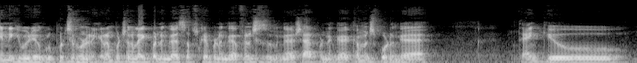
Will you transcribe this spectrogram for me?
இன்றைக்கி வீடியோ உங்களுக்கு பிடிச்சிருக்கணும்னு நினைக்கிறேன். பிடிச்சவங்க லைக் பண்ணுங்கள் சப்ஸ்கிரைப் பண்ணுங்கள் ஃப்ரெண்ட்ஸ் சொல்லுங்கள் ஷேர் பண்ணுங்கள் கமெண்ட்ஸ் போடுங்கள் Thank you.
